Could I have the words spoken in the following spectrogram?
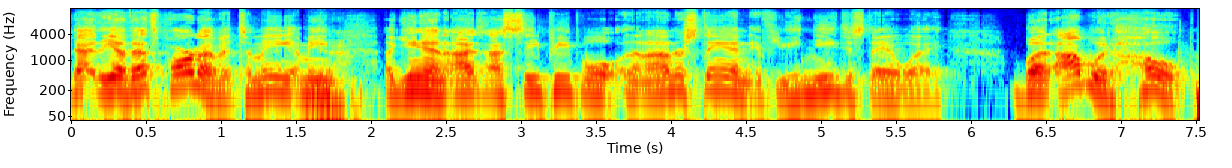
That, yeah, that's part of it to me. I mean, yeah. again, I, I see people, and I understand if you need to stay away, but I would hope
